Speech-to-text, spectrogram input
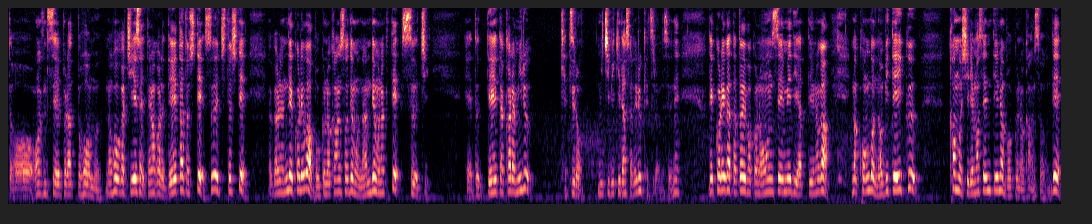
と音声プラットフォームの方が小さいっていうのはこれデータとして数値として分かるんでこれは僕の感想でも何でもなくて数値、えー、っとデータから見る結論導き出される結論ですよね。でこれが例えばこの音声メディアっていうのが、まあ、今後伸びていくかもしれませんっていうのは僕の感想で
